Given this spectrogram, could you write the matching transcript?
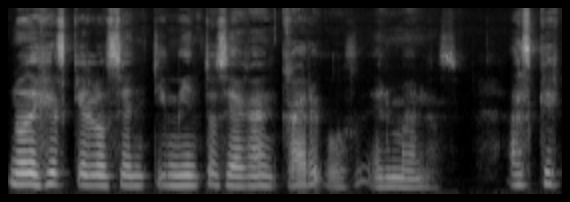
No dejes que los sentimientos se hagan cargos, hermanos. Haz que,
